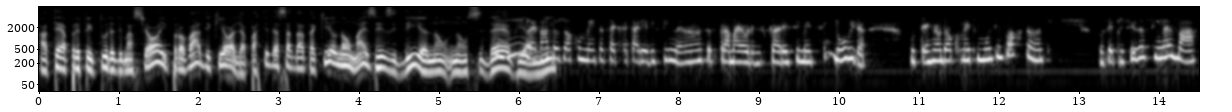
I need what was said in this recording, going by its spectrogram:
até a Prefeitura de Maceió e provar de que, olha, a partir dessa data aqui eu não mais residia, não, não se deve Sim, a levar mim. seus documentos à Secretaria de Finanças para maiores esclarecimentos, sem dúvida. O termo é um documento muito importante. Você precisa sim levar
